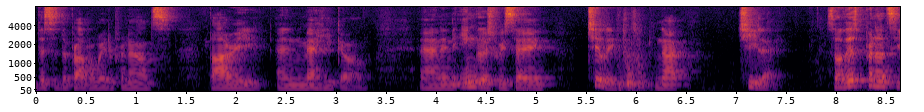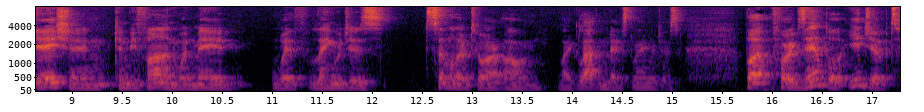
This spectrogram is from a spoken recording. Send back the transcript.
this is the proper way to pronounce Paris and Mexico. And in English, we say Chile, not Chile. So this pronunciation can be fun when made with languages similar to our own, like Latin-based languages. But for example, Egypt,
